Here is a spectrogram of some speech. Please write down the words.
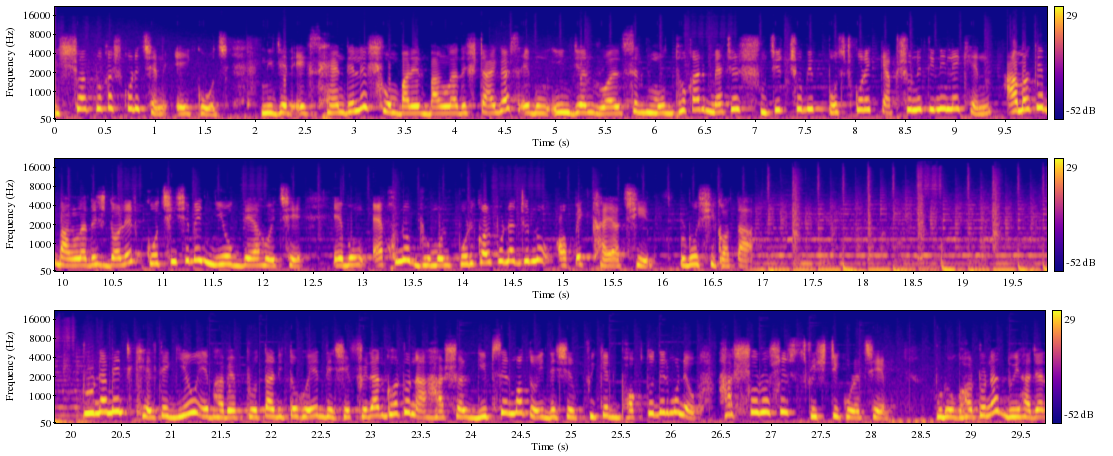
বিস্ময় প্রকাশ করেছেন এই কোচ নিজের এক্স হ্যান্ডেলে সোমবারের বাংলাদেশ টাইগার্স এবং ইন্ডিয়ান রয়্যালসের মধ্যকার ম্যাচের সূচির ছবি পোস্ট করে ক্যাপশনে তিনি লেখেন, আমাকে বাংলাদেশ দলের কোচ হিসেবে নিয়োগ দেওয়া হয়েছে এবং এখনও ভ্রমণ পরিকল্পনার জন্য অপেক্ষায় আছি। রসিকতা। টুর্নামেন্ট খেলতে গিয়েও এভাবে প্রতারিত হয়ে দেশে ফেরার ঘটনা হার্শাল গিবসের মতোই দেশের ক্রিকেট ভক্তদের মনেও হাস্যরসের সৃষ্টি করেছে। পুরো ঘটনা দুই হাজার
